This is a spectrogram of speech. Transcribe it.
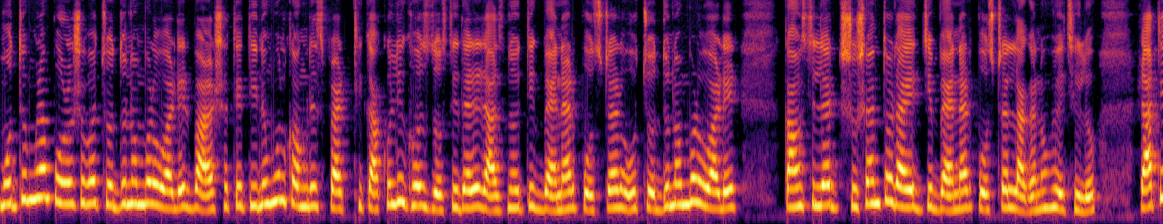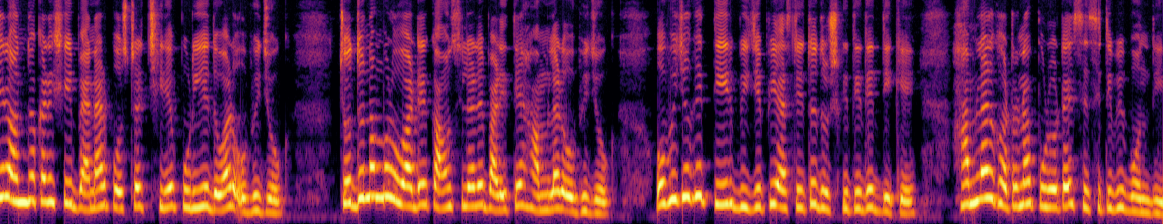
মধ্যমগ্রাম পৌরসভার চোদ্দ নম্বর ওয়ার্ডের বারাসাতে তৃণমূল কংগ্রেস প্রার্থী কাকলি ঘোষ দস্তিদারের রাজনৈতিক ব্যানার, পোস্টার ও চোদ্দ নম্বর ওয়ার্ডের কাউন্সিলর সুশান্ত রায়ের যে ব্যানার, পোস্টার লাগানো হয়েছিল, রাতের অন্ধকারে সেই ব্যানার, পোস্টার ছিঁড়ে পুড়িয়ে দেওয়ার অভিযোগ। চোদ্দ নম্বর ওয়ার্ডের কাউন্সিলরের বাড়িতে হামলার অভিযোগ। অভিযোগের তীর বিজেপি আশ্রিত দুষ্কৃতীদের দিকে। হামলার ঘটনা পুরোটাই সিসিটিভি বন্দি।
